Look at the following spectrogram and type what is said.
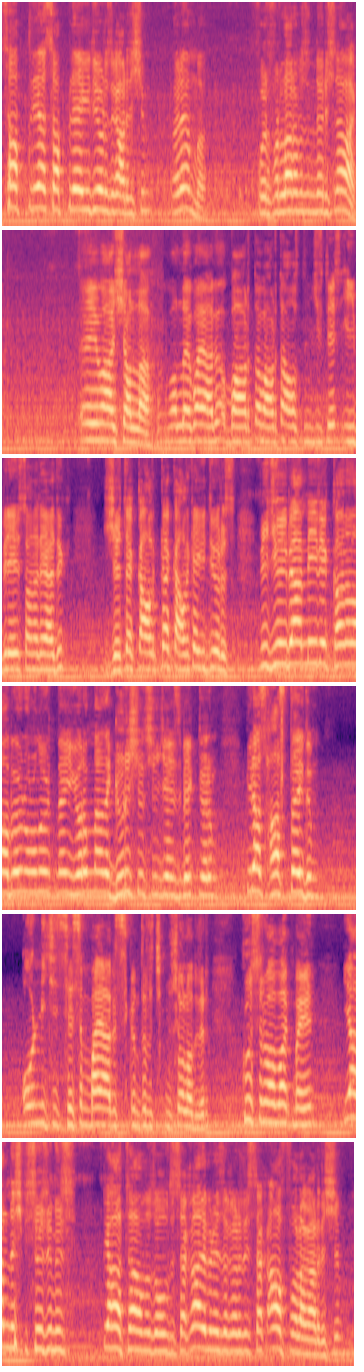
saplaya saplaya gidiyoruz kardeşim. Öyle mi? Fırfırlarımızın dönüşüne bak. Ey maşallah. Vallahi bayağı bir bağırta bağırta 6. vites. İbreyi sonra dayadık. Jete kalka kalka gidiyoruz. Videoyu beğenmeyi ve kanala abone olmayı unutmayın. Yorumlarda görüş düşüncenizi bekliyorum. Biraz hastaydım. Onun için sesim bayağı bir sıkıntılı çıkmış olabilir. Kusuruma bakmayın. Yanlış bir sözümüz, bir hatamız olduysa, kalbinizi kırdıysak affola kardeşim.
